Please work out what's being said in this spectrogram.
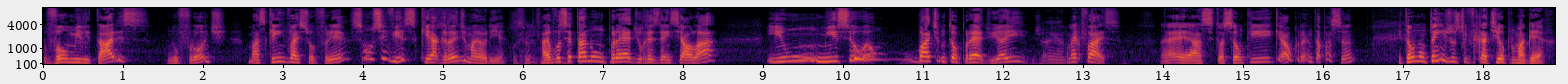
Vão militares no fronte, mas quem vai sofrer são os civis, que é a grande Sim, maioria. Aí você está num prédio residencial lá, e um míssil é um, bate no teu prédio. E aí? Como é que faz? É, é a situação que, que a Ucrânia está passando. Então não tem justificativa para uma guerra.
